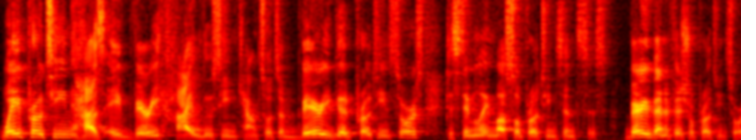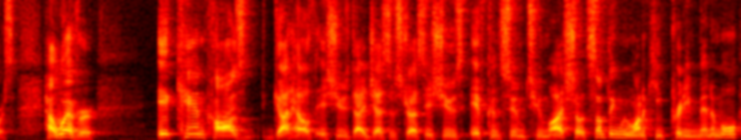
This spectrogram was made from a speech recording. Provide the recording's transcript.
Whey protein has a very high leucine count, so it's a very good protein source to stimulate muscle protein synthesis. Very beneficial protein source. However, it can cause gut health issues, digestive stress issues if consumed too much. So it's something we want to keep pretty minimal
